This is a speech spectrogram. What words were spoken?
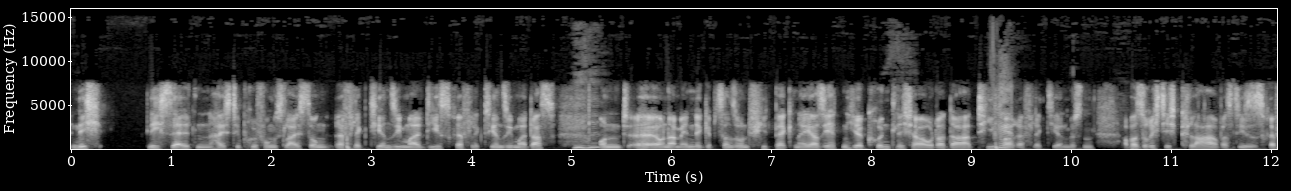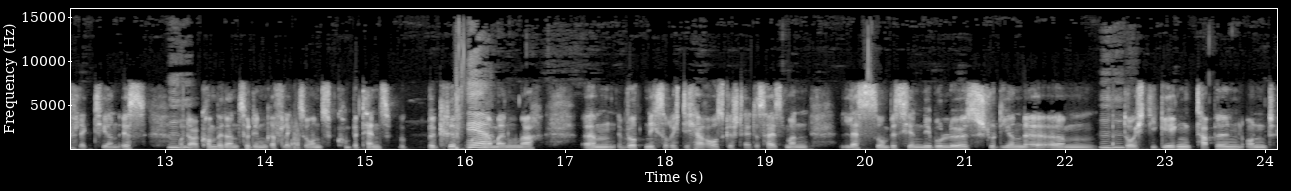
nicht nicht selten heißt die Prüfungsleistung, reflektieren Sie mal dies, reflektieren Sie mal das. Mhm. Und, äh, und am Ende gibt es dann so ein Feedback, naja, Sie hätten hier gründlicher oder da tiefer ja. reflektieren müssen. Aber so richtig klar, was dieses Reflektieren ist. Mhm. Und da kommen wir dann zu dem Reflexionskompetenzbegriff, meiner ja. Meinung nach, ähm, wird nicht so richtig herausgestellt. Das heißt, man lässt so ein bisschen nebulös Studierende ähm, mhm. durch die Gegend tappeln und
